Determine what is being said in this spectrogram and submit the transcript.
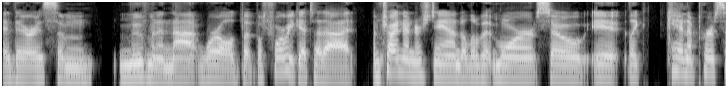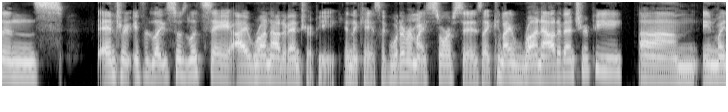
I, there is some movement in that world. But before we get to that, I'm trying to understand a little bit more. So, it like, can a person's entropy if like so let's say i run out of entropy in the case like whatever my source is like can i run out of entropy um in my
